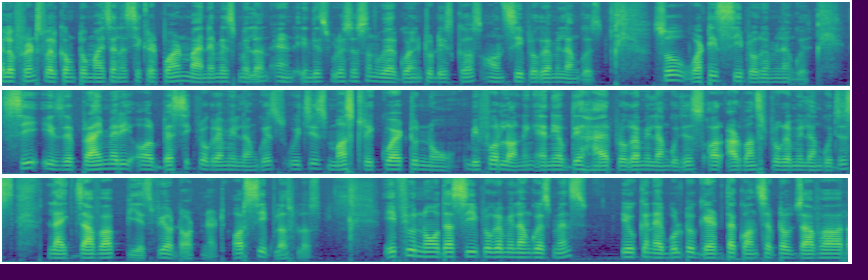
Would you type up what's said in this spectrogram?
Hello friends, welcome to my channel Cecret Point. My name is Milan and in this video session we are going to discuss on C programming language. So what is C programming language? C is a primary or basic programming language which is must required to know before learning any of the higher programming languages or advanced programming languages like Java, PHP or .NET or C++. If you know the C programming language means you can able to get the concept of Java or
